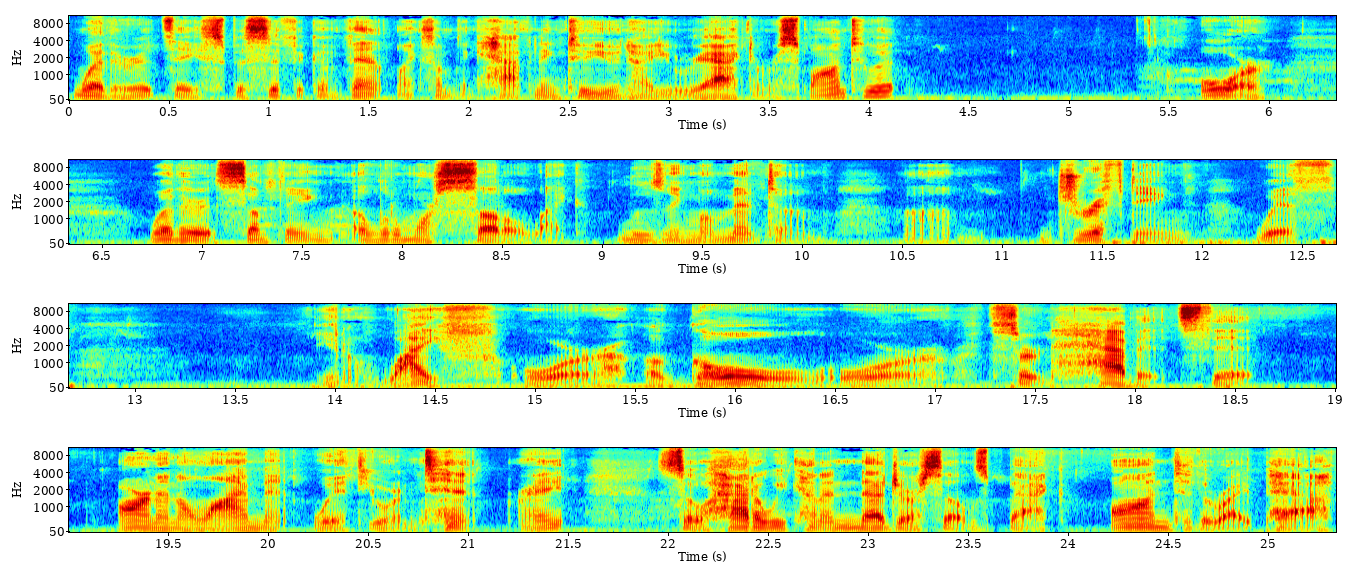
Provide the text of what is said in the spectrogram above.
whether it's a specific event like something happening to you and how you react and respond to it, or whether it's something a little more subtle like losing momentum, um, drifting with you know life or a goal or certain habits that aren't in alignment with your intent, right? So, how do we kind of nudge ourselves back onto the right path?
